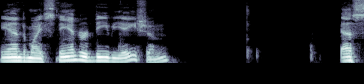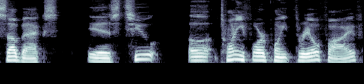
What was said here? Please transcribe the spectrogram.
And my standard deviation, S sub x, is 2, uh, 24.305.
